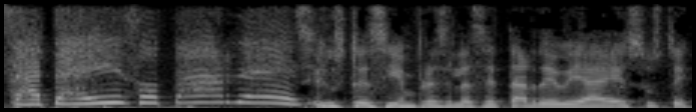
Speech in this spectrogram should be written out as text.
¡Se te hizo tarde! Si usted siempre se le hace tarde, vea eso. Usted,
